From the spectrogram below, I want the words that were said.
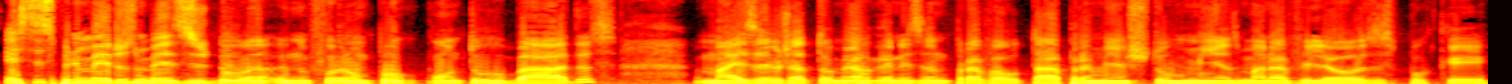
Esses primeiros meses do ano foram um pouco conturbados, mas eu já estou me organizando para voltar para minhas turminhas maravilhosas, porque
